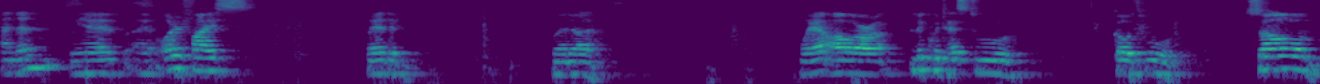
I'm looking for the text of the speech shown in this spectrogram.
And then we have an orifice where the where the where our liquid has to go through. So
